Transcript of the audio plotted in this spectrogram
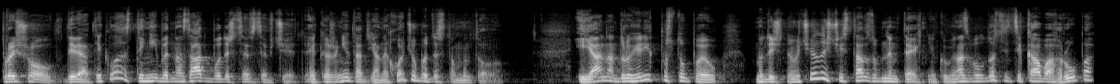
Прийшов в 9 клас, ти ніби назад будеш це все вчити. Я кажу, ні, тат, я не хочу бути стоматологом. І я на другий рік поступив в медичне училище і став зубним техніком. У нас була досить цікава група.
